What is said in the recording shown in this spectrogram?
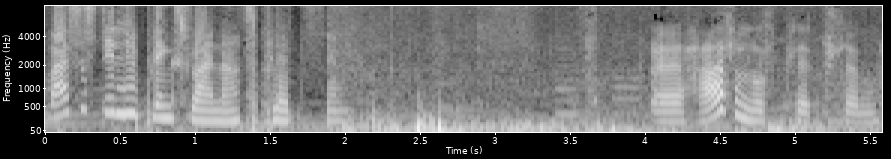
Was ist Ihr Lieblingsweihnachtsplätzchen? Äh, Haselnussplätzchen.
